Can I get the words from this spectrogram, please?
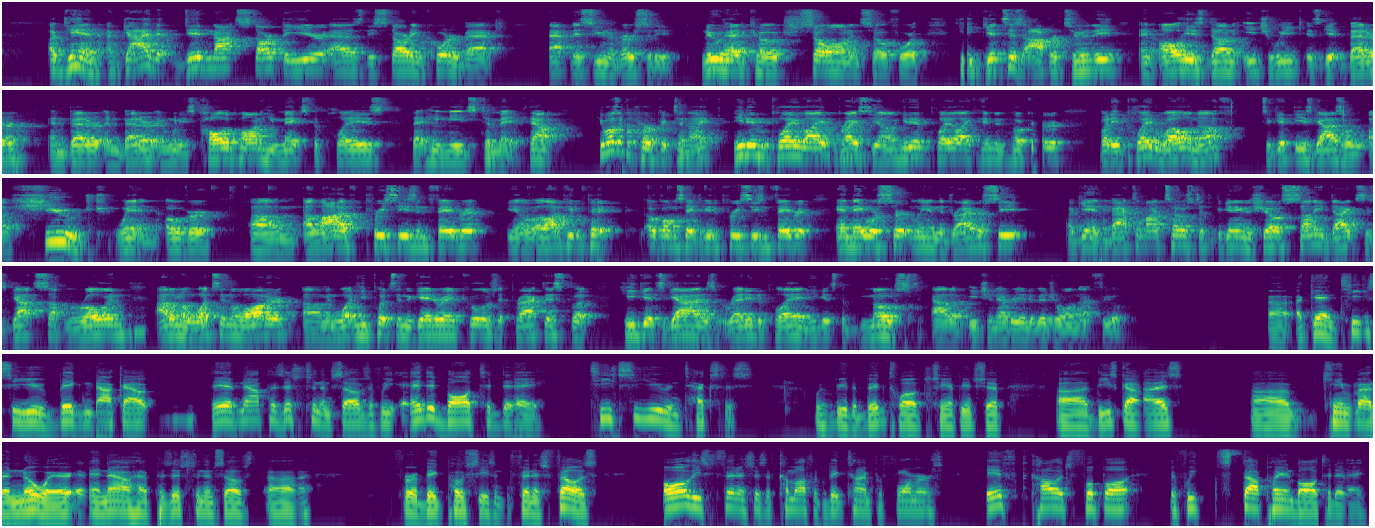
again, a guy that did not start the year as the starting quarterback at this university new head coach, so on and so forth. He gets his opportunity, and all he's done each week is get better and better and better. And when he's called upon, he makes the plays that he needs to make. Now, he wasn't perfect tonight. He didn't play like Bryce Young, he didn't play like Hendon Hooker, but he played well enough to get these guys a, a huge win over um, a lot of preseason favorite. You know, a lot of people pick Oklahoma State to be the preseason favorite, and they were certainly in the driver's seat. Again, back to my toast at the beginning of the show. Sonny Dykes has got something rolling. I don't know what's in the water um, and what he puts in the Gatorade coolers at practice, but he gets guys ready to play, and he gets the most out of each and every individual on that field. Uh, again, TCU, big knockout. They have now positioned themselves. If we ended ball today, TCU in Texas would be the Big 12 championship. Uh, these guys uh, came out of nowhere and now have positioned themselves uh, for a big postseason finish. Fellas, all these finishes have come off of big time performers. If college football, if we stop playing ball today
